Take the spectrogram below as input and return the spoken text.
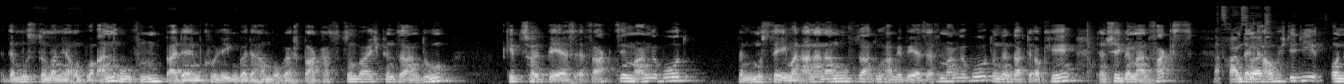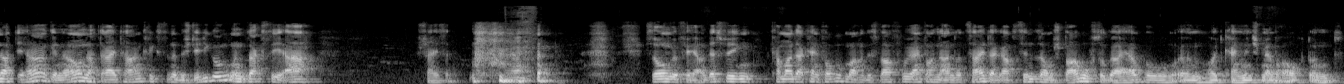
da musste man ja irgendwo anrufen, bei dem Kollegen bei der Hamburger Sparkasse zum Beispiel und sagen, du, gibt's heute BASF-Aktien im Angebot? Dann muss der jemand anderen anrufen und sagen, du, haben wir BASF im Angebot? Und dann sagt er, okay, dann schick mir mal einen Fax. Und dann kaufe ich dir die. Und nach, ja, genau, nach drei Tagen kriegst du eine Bestätigung und sagst dir, ah, scheiße. Ja. so ungefähr. Und deswegen kann man da keinen Vorwurf machen. Das war früher einfach eine andere Zeit. Da gab es Zinsen am Sparbuch sogar, ja, wo ähm, heute kein Mensch mehr braucht. Und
